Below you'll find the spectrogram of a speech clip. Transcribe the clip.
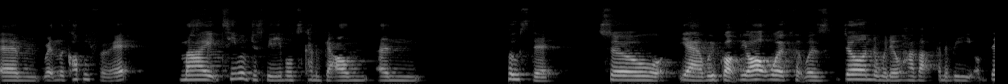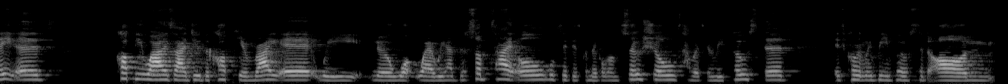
um, written the copy for it, my team have just been able to kind of get on and post it. So yeah, we've got the artwork that was done, and we know how that's going to be updated. Copy wise, I do the copy and write it. We know what where we have the subtitles, if it's going to go on socials, how it's going to be posted. It's currently being posted on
